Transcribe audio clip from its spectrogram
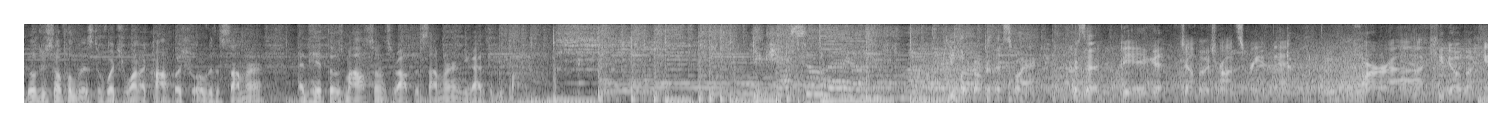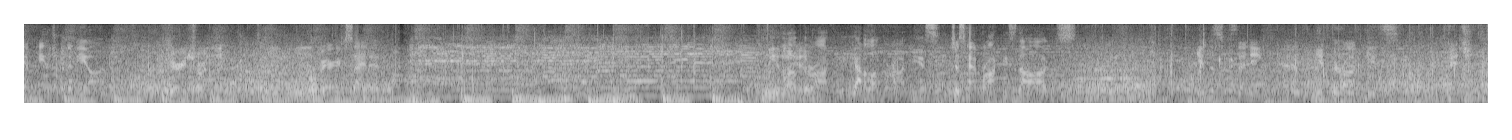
build yourself a list of what you want to accomplish over the summer, and hit those milestones throughout the summer, and you guys will be fine. If you look over this way, there's a big Jumbotron screen that our uh, Qdoba campaign is going to be on. Very shortly. We're very excited. We love the Rockies. You gotta love the Rockies. Just had Rockies dogs. In the sixth inning, if the Rockies pitch a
